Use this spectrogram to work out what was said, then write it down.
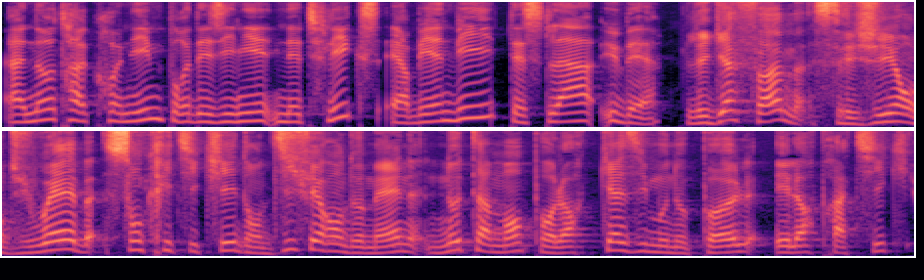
un autre acronyme pour désigner Netflix, Airbnb, Tesla, Uber. Les GAFAM, ces géants du web, sont critiqués dans différents domaines, notamment pour leur quasi-monopole et leurs pratiques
